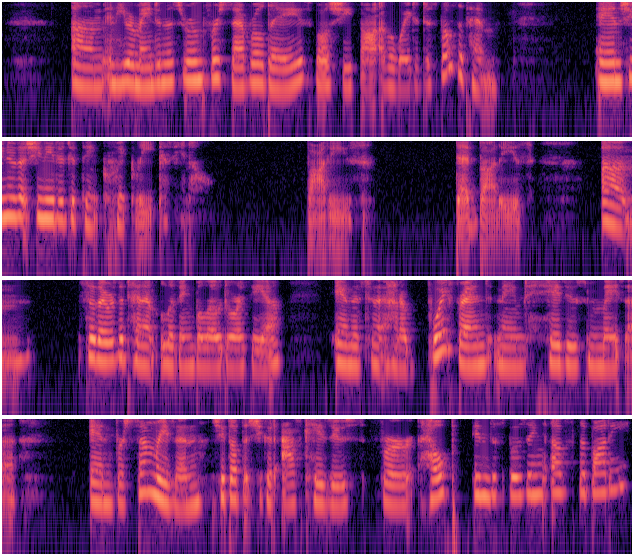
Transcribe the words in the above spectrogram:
Um, and he remained in this room for several days while she thought of a way to dispose of him. And she knew that she needed to think quickly because, you know, bodies dead bodies. Um, so there was a tenant living below Dorothea, and this tenant had a boyfriend named Jesus Meza. And for some reason, she thought that she could ask Jesus for help in disposing of the body.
